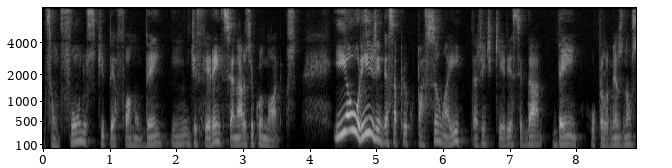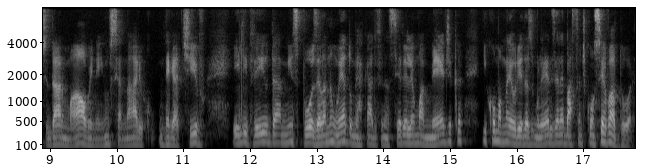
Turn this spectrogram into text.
são fundos que performam bem em diferentes cenários econômicos. E a origem dessa preocupação aí, da gente querer se dar bem, ou pelo menos não se dar mal em nenhum cenário negativo, ele veio da minha esposa. Ela não é do mercado financeiro, ela é uma médica e, como a maioria das mulheres, ela é bastante conservadora.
